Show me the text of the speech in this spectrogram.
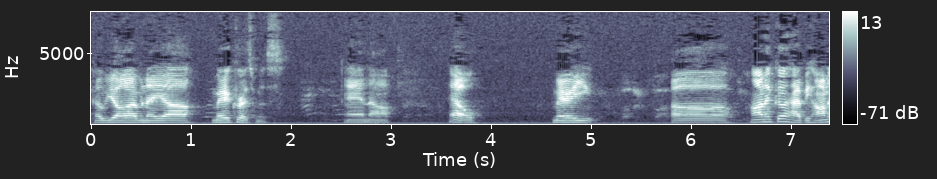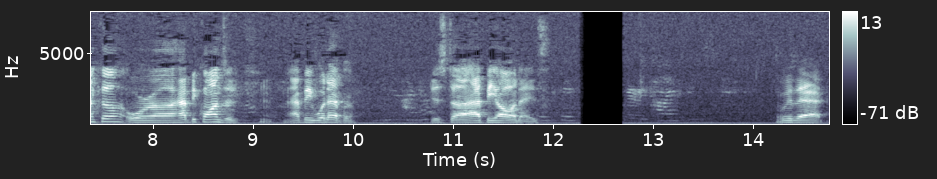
Hope y'all having a uh, Merry Christmas, and uh, hell, Merry uh, Hanukkah, Happy Hanukkah, or uh, Happy Kwanzaa, Happy whatever. Just uh, Happy Holidays. Look at that.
